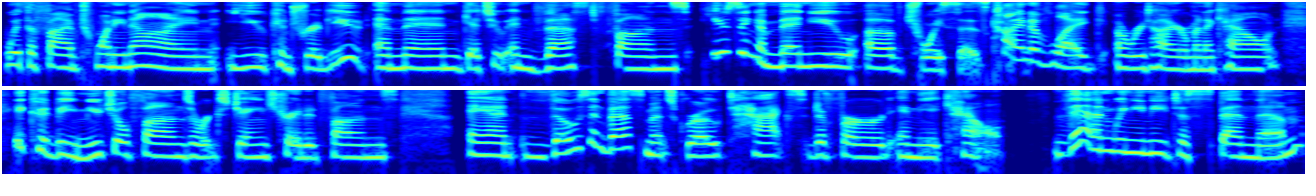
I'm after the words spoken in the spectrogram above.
With a 529, you contribute and then get to invest funds using a menu of choices, kind of like a retirement account. It could be mutual funds or exchange traded funds. And those investments grow tax deferred in the account. Then, when you need to spend them,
